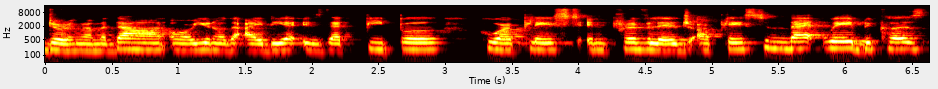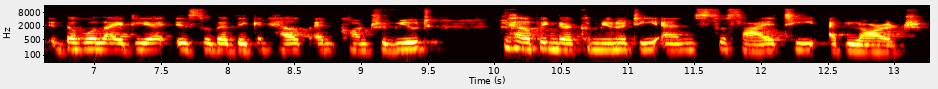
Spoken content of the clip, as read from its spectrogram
during Ramadan, or, you know, the idea is that people who are placed in privilege are placed in that way because the whole idea is so that they can help and contribute to helping their community and society at large.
